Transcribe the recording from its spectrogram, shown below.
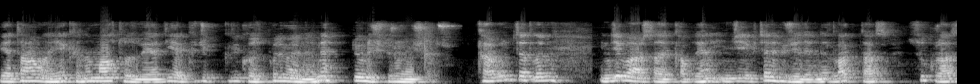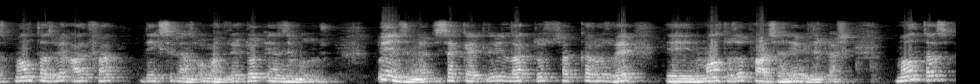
veya tamamına yakını maltoz veya diğer küçük glikoz polimerlerine dönüştürülmüştür. Karbonhidratların ince bağırsağı kaplayan ince epitel hücrelerinde laktaz, sukraz, maltaz ve alfa dekstrinaz olmak üzere 4 enzim bulunur. Bu enzimler disakkaritleri laktoz, sakkaroz ve e, maltoza parçalayabilirler. Maltaz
